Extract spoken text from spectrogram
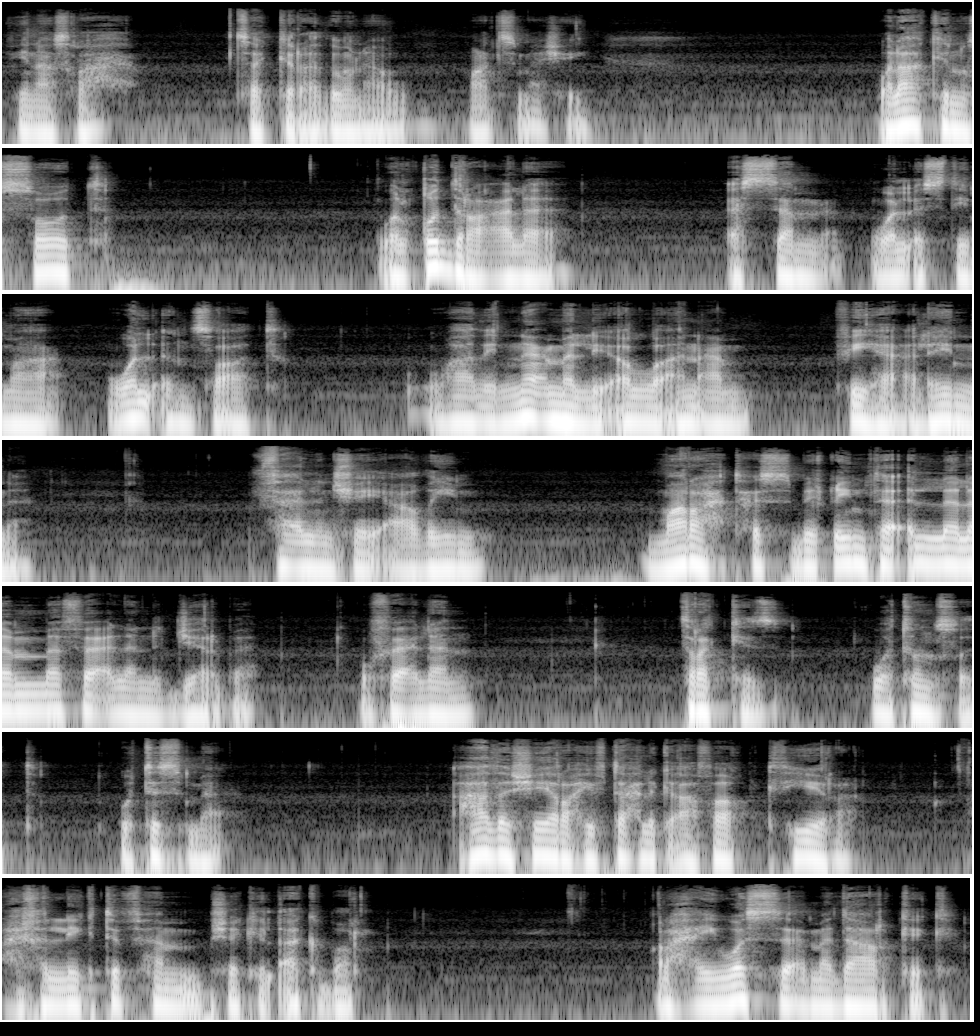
في ناس راح تسكر أذونها وما تسمع شيء. ولكن الصوت والقدرة على السمع والاستماع والإنصات وهذه النعمة اللي الله أنعم فيها علينا فعلا شيء عظيم. ما راح تحس بقيمته إلا لما فعلا تجربه وفعلا تركز وتنصت وتسمع. هذا الشيء راح يفتح لك آفاق كثيرة راح يخليك تفهم بشكل أكبر راح يوسع مداركك.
